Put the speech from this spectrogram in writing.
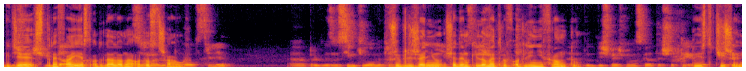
gdzie strefa jest oddalona od ostrzałów. W przybliżeniu 7 km od linii frontu. Tu jest ciszej.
